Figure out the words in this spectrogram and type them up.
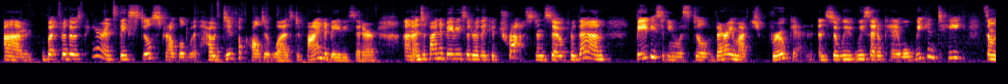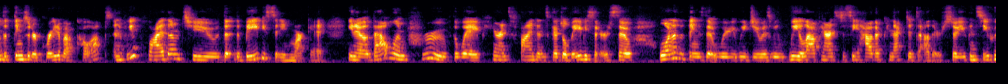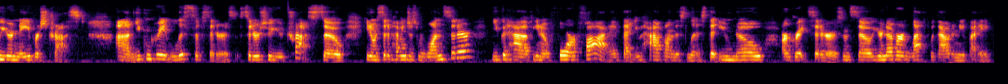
Um, but for those parents, they still struggled with how difficult it was to find a babysitter um, and to find a babysitter they could trust. And so for them, babysitting was still very much broken. And so we, we said, okay, well, we can take some of the things that are great about co ops, and if we apply them to the, the babysitting market, you know, that will improve the way parents find and schedule babysitters. So, one of the things that we, we do is we, we allow parents to see how they're connected to others. So, you can see who your neighbors trust. Um, you can create lists of sitters, sitters who you trust. So, you know, instead of having just one sitter, you could have, you know, four or five that you have on this list that you know are great sitters. And so you're never left without anybody.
